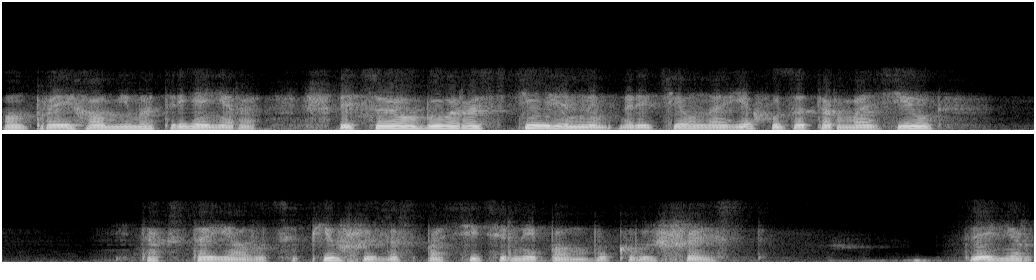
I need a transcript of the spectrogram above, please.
Он проехал мимо тренера. Лицо его было растерянным, налетел на веху, затормозил и так стоял, уцепившись за спасительный бамбуковый шест. Тренер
